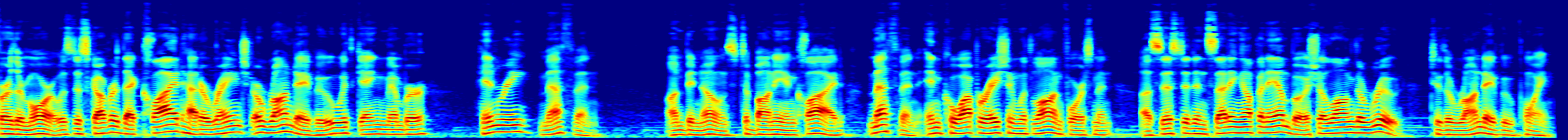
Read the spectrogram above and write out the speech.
Furthermore, it was discovered that Clyde had arranged a rendezvous with gang member Henry Methvin. Unbeknownst to Bonnie and Clyde, Methvin, in cooperation with law enforcement, assisted in setting up an ambush along the route to the rendezvous point.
